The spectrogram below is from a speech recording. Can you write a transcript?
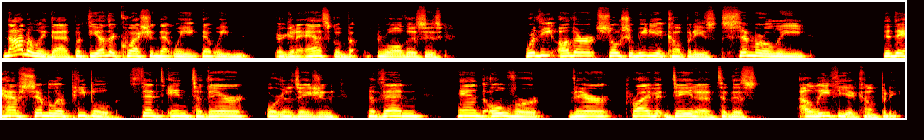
Not only that, but the other question that we that we are going to ask about, through all this is were the other social media companies similarly did they have similar people sent into their organization to then hand over their private data to this Alethea company.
